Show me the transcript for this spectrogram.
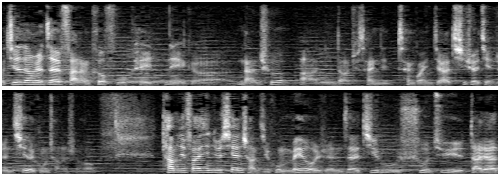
我记得当时在法兰克福陪那个南车啊领导去参参观一家汽车减震器的工厂的时候，他们就发现，就现场几乎没有人在记录数据，大家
